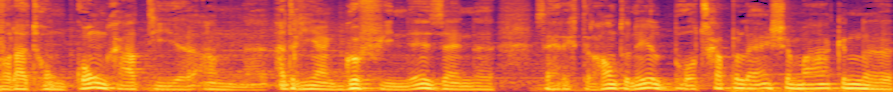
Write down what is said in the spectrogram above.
Vanuit Hongkong gaat hij eh, aan eh, Adrien Goffin, zijn, eh, zijn rechterhand, een heel boodschappenlijstje maken.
